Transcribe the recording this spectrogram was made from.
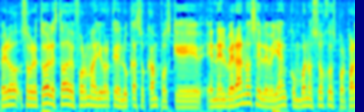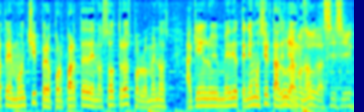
Pero sobre todo el estado de forma yo creo que de Lucas Ocampos, que en el verano se le veían con buenos ojos por parte de Monchi, pero por parte de nosotros, por lo menos aquí en Luis Medio, teníamos ciertas dudas, Teníamos ¿no? dudas, sí, sí.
